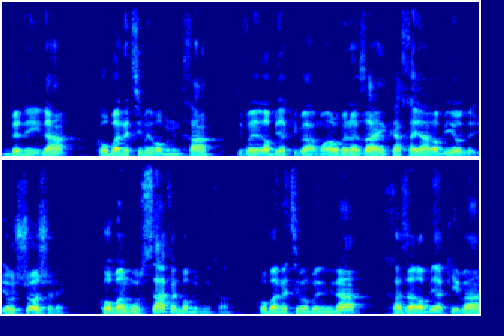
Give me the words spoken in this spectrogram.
בנעילה, קורבן עצים אין בו במנחה, דברי רבי עקיבא. אמר לו בן עזאי, כך היה רבי יהושע שונה. קורבן מוסף אין בו במנחה, קורבן עצים בנעילה, חזר רבי עקיבא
